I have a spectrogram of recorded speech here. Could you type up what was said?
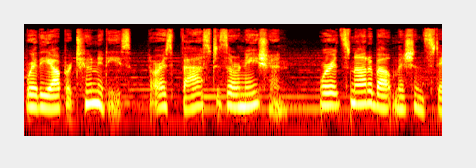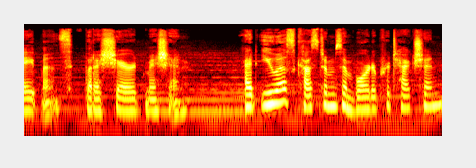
where the opportunities are as vast as our nation, where it's not about mission statements, but a shared mission? At U.S. Customs and Border Protection,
